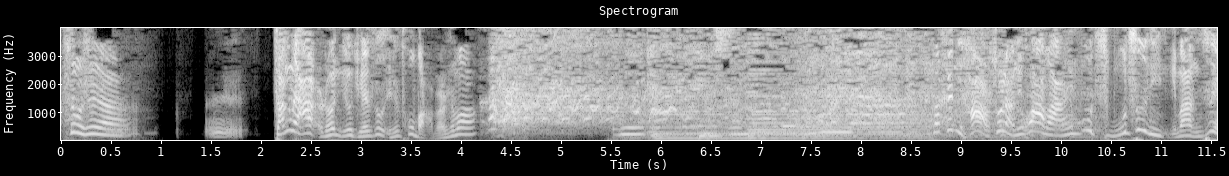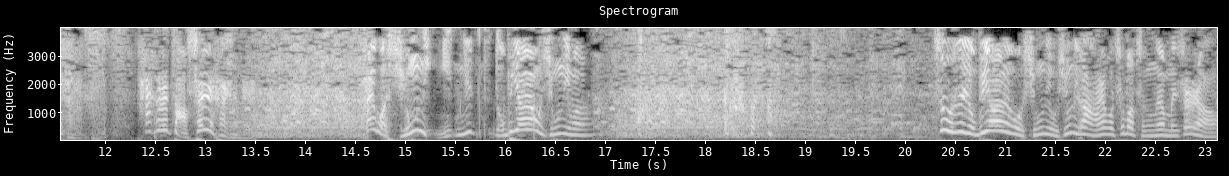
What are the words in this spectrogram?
是不是啊？嗯，长俩耳朵你就觉得自己是兔宝宝是吗？你他可以什么都不要。妈跟你好好说两句话吧，不不刺激你吗？你这还还搁这找事儿，还搁这，还我熊你，你有必要让我熊你吗？是不是有必要让我熊你？我熊你干啥呀？我吃饱撑的，没事儿啊。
